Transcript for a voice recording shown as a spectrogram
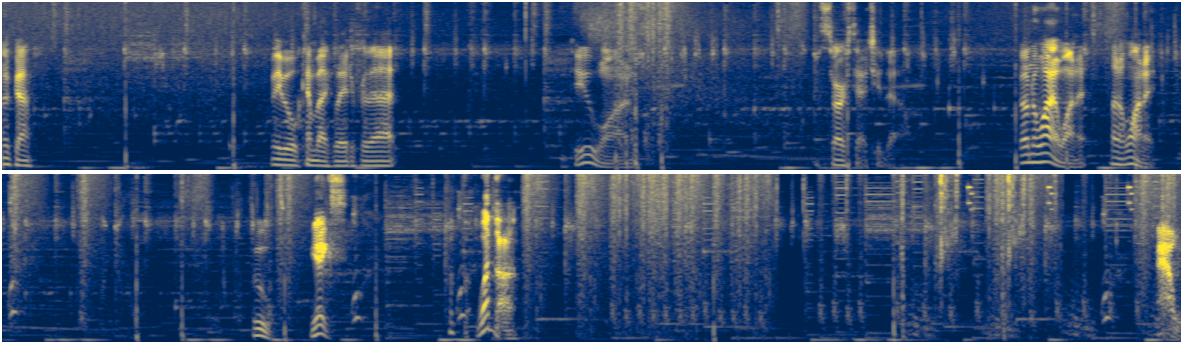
Okay. Maybe we'll come back later for that. I do want star statue though. Don't know why I want it, but I want it. Ooh, yikes. What the? What the? Ow.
